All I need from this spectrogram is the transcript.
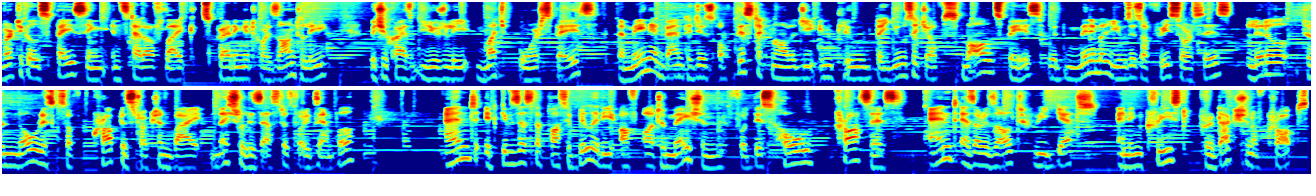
vertical spacing instead of like spreading it horizontally, which requires usually much more space. The main advantages of this technology include the usage of small space with minimal uses of resources, little to no risks of crop destruction by natural disasters, for example, and it gives us the possibility of automation for this whole process. And as a result, we get an increased production of crops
